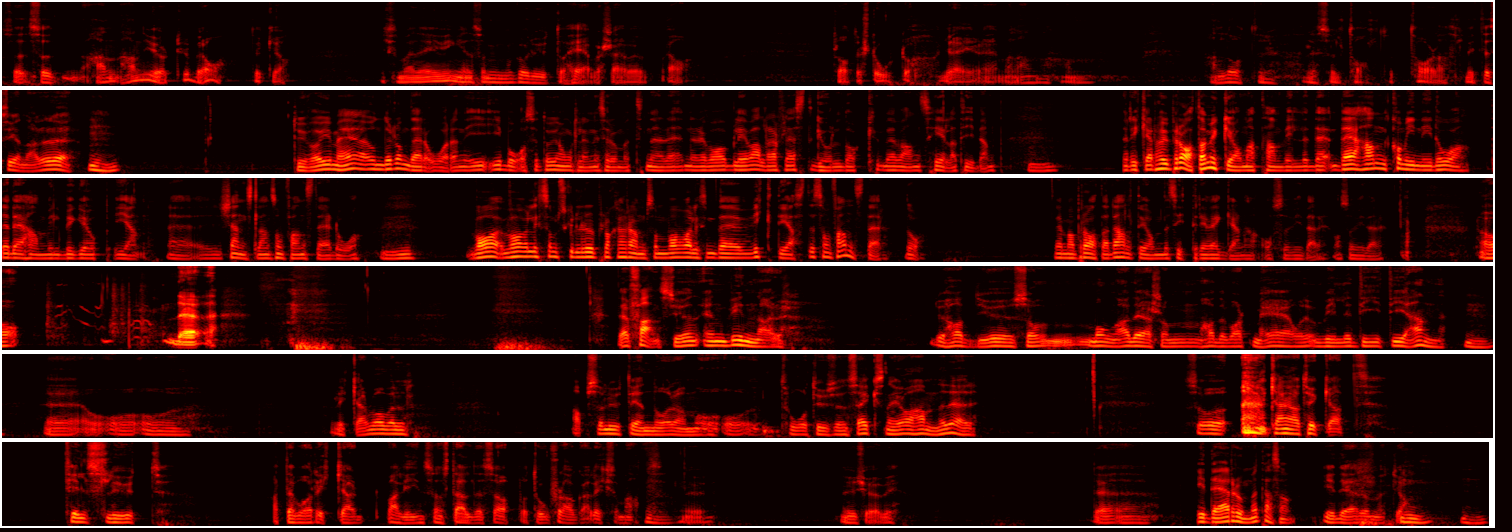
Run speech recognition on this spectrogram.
så så han, han gör det ju bra, tycker jag. Liksom, det är ju ingen som går ut och häver sig. Ja. pratar stort och grejer. Men han, han, han låter resultatet tala lite senare där. Mm. Du var ju med under de där åren i, i båset och i omklädningsrummet när det, när det var, blev allra flest guld och det vanns hela tiden. Mm. Rickard har ju pratat mycket om att han vill, det, det han kom in i då, det är det han vill bygga upp igen. Eh, känslan som fanns där då. Mm. Vad, vad liksom skulle du plocka fram som, vad var liksom det viktigaste som fanns där då? Det man pratade alltid om, det sitter i väggarna och så vidare och så vidare. Ja. Det, det fanns ju en, en vinnare. Du hade ju så många där som hade varit med och ville dit igen. Eh, och, och, och Rickard var väl absolut en av dem. Och, och 2006 när jag hamnade där så kan jag tycka att till slut att det var Rickard Wallin som ställde sig upp och tog flagga liksom att nu, nu kör vi. Det, I det rummet alltså? I det rummet ja. Mm.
